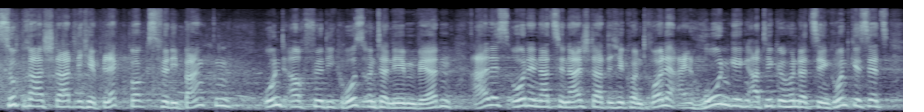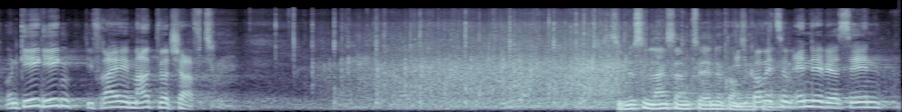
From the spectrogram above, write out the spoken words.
suprastaatliche Blackbox für die Banken und auch für die Großunternehmen werden. Alles ohne nationalstaatliche Kontrolle, ein Hohn gegen Artikel 110 Grundgesetz und gegen die freie Marktwirtschaft. Sie müssen langsam zu Ende kommen. Ich komme zum Ende. Wir sehen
